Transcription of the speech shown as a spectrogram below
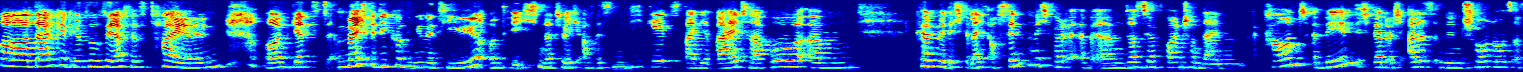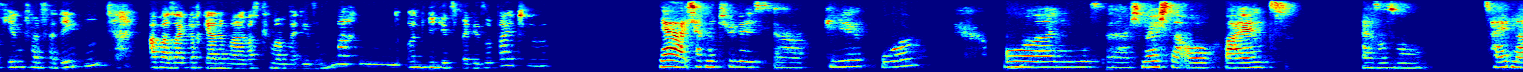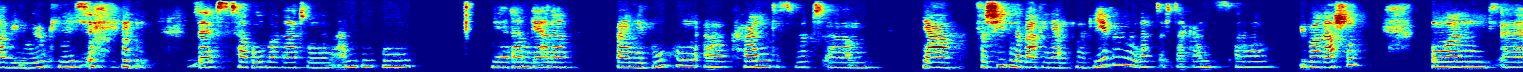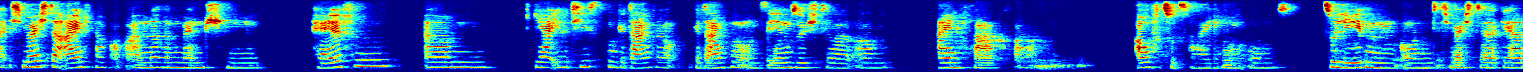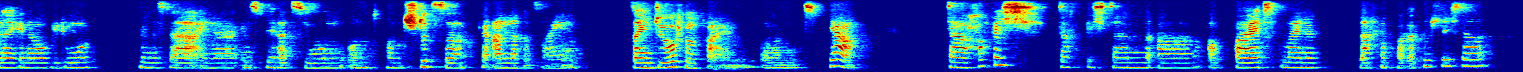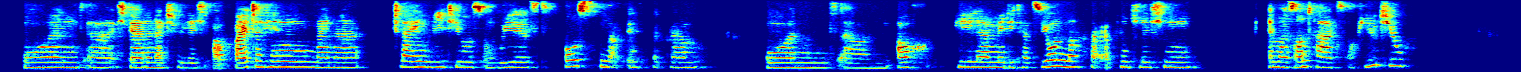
Oh, danke dir so sehr fürs Teilen. Und jetzt möchte die Community und ich natürlich auch wissen, wie geht es bei dir weiter? Wo ähm, können wir dich vielleicht auch finden? Ich, äh, ähm, du hast ja vorhin schon deinen Account erwähnt. Ich werde euch alles in den Show Notes auf jeden Fall verlinken. Aber sag doch gerne mal, was kann man bei dir so machen und wie geht es bei dir so weiter? Ja, ich habe natürlich äh, viel vor. Und äh, ich möchte auch bald, also so zeitnah wie möglich, selbst Tarotberatungen anbieten, ihr dann gerne bei mir buchen äh, könnt. Es wird ähm, ja verschiedene Varianten geben. Lasst euch da ganz äh, überraschen. Und äh, ich möchte einfach auch anderen Menschen helfen, ähm, ja, ihre tiefsten Gedanke, Gedanken und Sehnsüchte ähm, einfach ähm, aufzuzeigen und zu leben. Und ich möchte gerne, genau wie du, mindestens da eine Inspiration und, und Stütze für andere sein, sein dürfen vor allem. Und ja, da hoffe ich, dass ich dann äh, auch bald meine Sachen veröffentliche. Und äh, ich werde natürlich auch weiterhin meine kleinen Videos und Reels posten auf Instagram und ähm, auch viele Meditationen noch veröffentlichen, immer sonntags auf YouTube.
